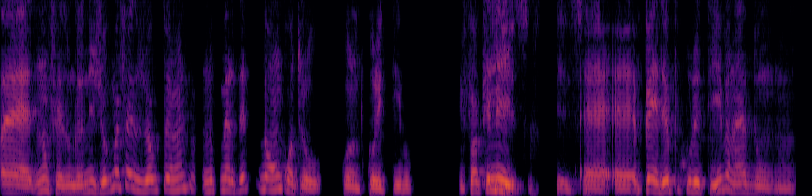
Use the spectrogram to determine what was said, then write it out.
é, não fez um grande jogo, mas fez um jogo, pelo menos no primeiro tempo, bom contra o, contra o Curitiba. E foi aquele. Isso, isso. É, é, perdeu para o Curitiba, né? De, um,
